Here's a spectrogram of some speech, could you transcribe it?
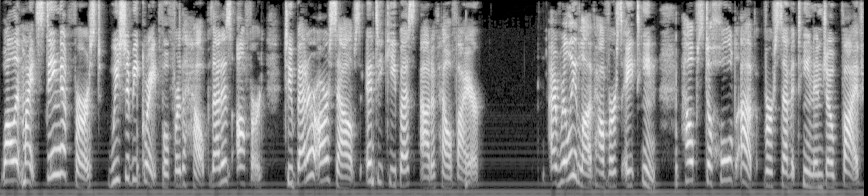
While it might sting at first, we should be grateful for the help that is offered to better ourselves and to keep us out of hellfire. I really love how verse 18 helps to hold up verse 17 in Job 5.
